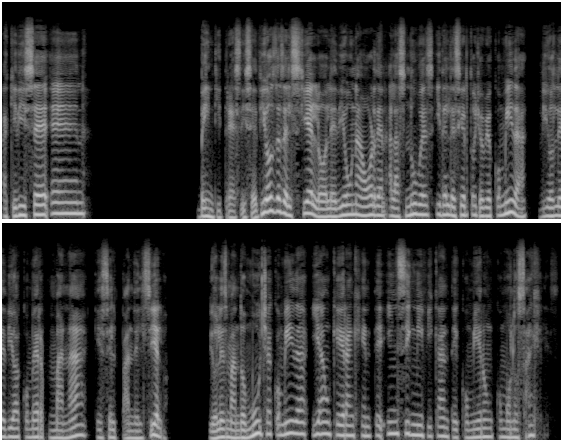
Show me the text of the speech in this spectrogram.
Aquí dice en 23, dice, Dios desde el cielo le dio una orden a las nubes y del desierto llovió comida. Dios le dio a comer maná, que es el pan del cielo. Dios les mandó mucha comida y aunque eran gente insignificante, comieron como los ángeles.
